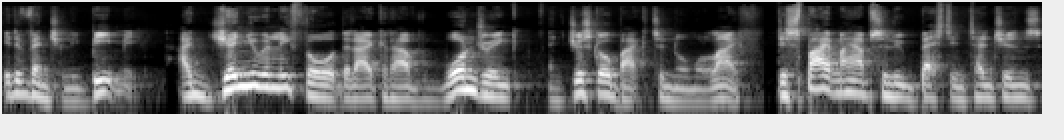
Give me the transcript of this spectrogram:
it eventually beat me. I genuinely thought that I could have one drink and just go back to normal life. Despite my absolute best intentions,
